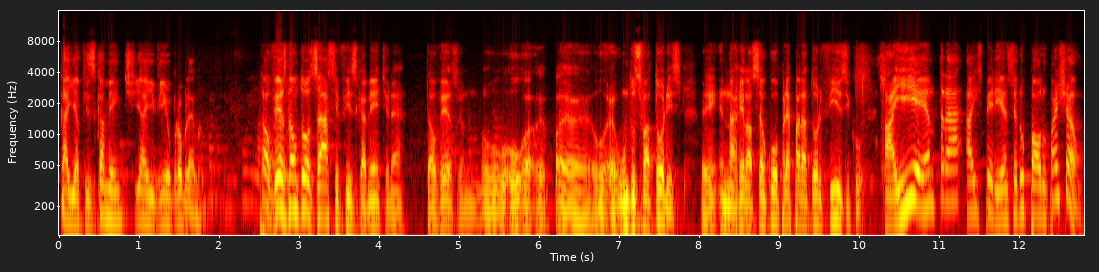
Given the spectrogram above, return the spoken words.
caía fisicamente e aí vinha o problema. Talvez não dosasse fisicamente, né? talvez, um, um dos fatores na relação com o preparador físico. Aí entra a experiência do Paulo Paixão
